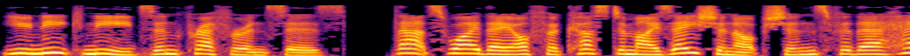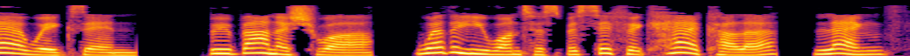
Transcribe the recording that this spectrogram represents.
unique needs and preferences. That's why they offer customization options for their hair wigs in Bhubaneswar. Whether you want a specific hair color, length,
